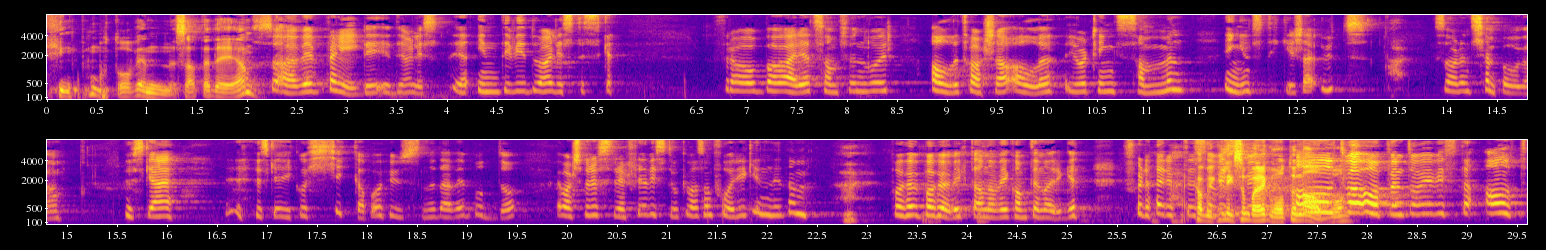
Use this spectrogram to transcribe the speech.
ting på en måte å venne seg til det igjen. Så er vi veldig individualistiske. Fra å være i et samfunn hvor alle tar seg av alle, gjør ting sammen, ingen stikker seg ut, så var det en kjempeovergang. Husker jeg, husker jeg gikk og kikka på husene der vi bodde, og jeg var så frustrert, for jeg visste jo ikke hva som foregikk inni dem. På, Hø- på Høvik da når vi kom til Norge. For der ute Kan vi ikke liksom bare gå til naboen? Alt var åpent, og vi visste alt.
